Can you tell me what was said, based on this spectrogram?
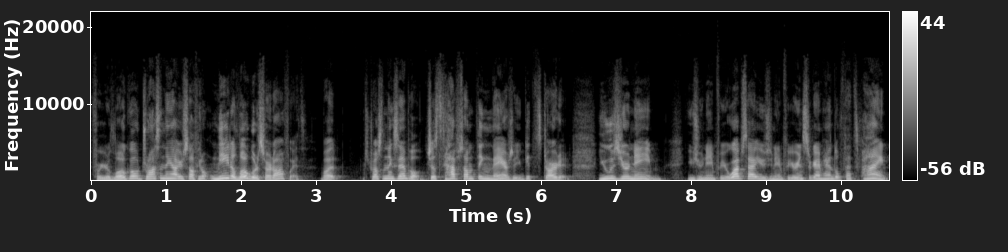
For your logo, draw something out yourself. You don't need a logo to start off with, but Draw something simple. Just have something there so you get started. Use your name. Use your name for your website, use your name for your Instagram handle. That's fine.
